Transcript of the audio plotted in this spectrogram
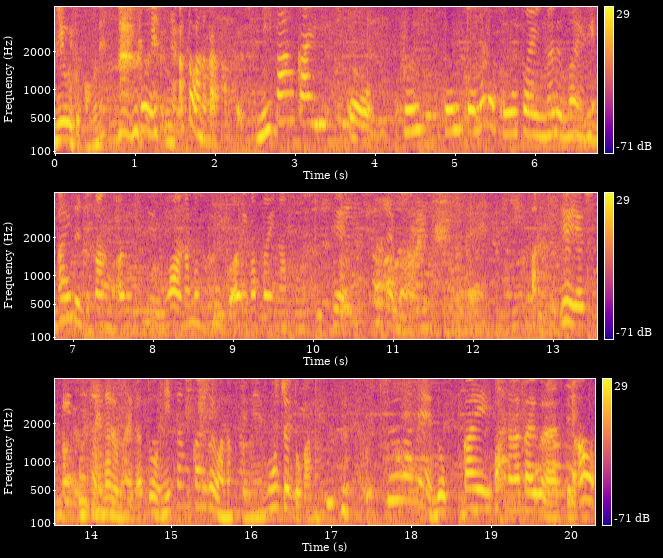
匂いとかもねそうですね。あとはなんか2、3回こう本当の交際になる前に会える時間があるっていうのはなんかすごくありがたいなと思っていて、例えば。あいやいや結婚者になる前だと23回ではなくてねもうちょっとかな普通はね6回7回ぐらいやってるあ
